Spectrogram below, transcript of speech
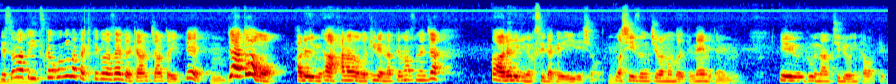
でその後5日後にまた来てくださいとキャンちゃんと言ってうん。じゃああとはもうアレルギーあ鼻のどきれいになってますね。じゃあ、まあ、アレルギーの薬だけでいいでしょう、うん。まあ、シーズン中は飲んどいてねみたいな、うん。っていう風な治療に変わっていく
